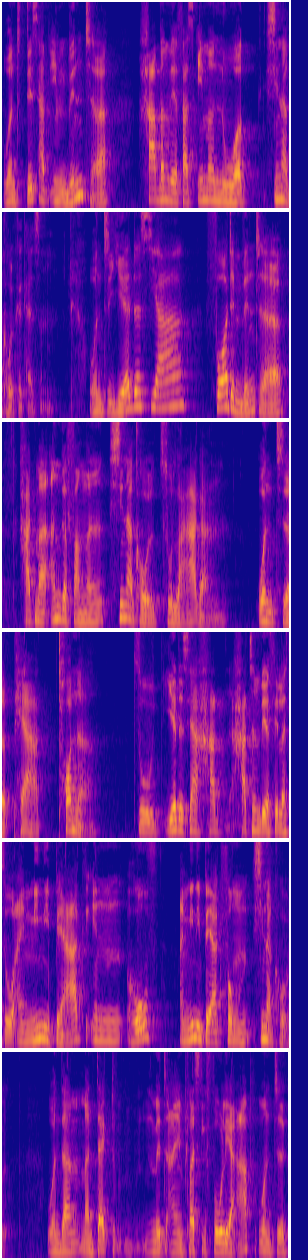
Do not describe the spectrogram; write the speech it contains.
Und deshalb im Winter haben wir fast immer nur Chinakohl gegessen. Und jedes Jahr vor dem Winter hat man angefangen, Chinakohl zu lagern. Und äh, per Tonne. So jedes Jahr hat, hatten wir vielleicht so einen Mini-Berg im Hof, ein Mini-Berg vom Chinakohl. Und dann man deckt mit einer Plastikfolie ab und äh,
